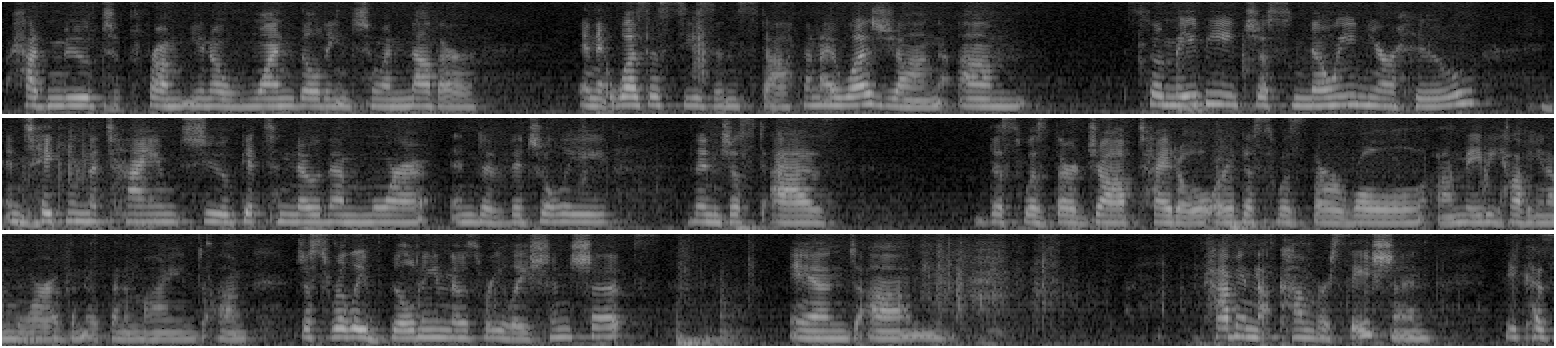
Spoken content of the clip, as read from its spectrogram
had moved from you know one building to another, and it was a seasoned staff, and I was young. Um, so maybe just knowing your who and taking the time to get to know them more individually than just as this was their job title or this was their role, um, maybe having a more of an open mind, um, just really building those relationships and um, having that conversation because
